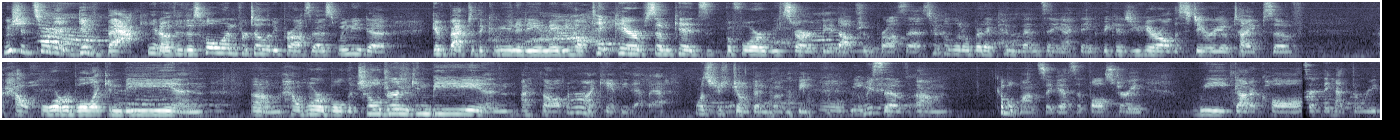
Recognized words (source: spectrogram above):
we should sort of give back. You know, through this whole infertility process, we need to give back to the community and maybe help take care of some kids before we start the adoption process. Took a little bit of convincing, I think, because you hear all the stereotypes of how horrible it can be and um, how horrible the children can be, and I thought, oh, I can't be that bad. Let's just jump in both feet. Weeks of, um, couple months, I guess, of fostering, we got a call said they had three,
